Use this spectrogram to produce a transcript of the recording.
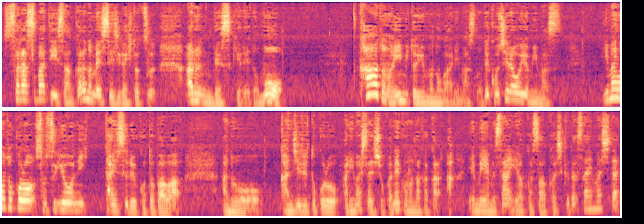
サラスバティさんからのメッセージが一つあるんですけれどもカードの意味というものがありますのでこちらを読みます。今のところ卒業に対する言葉はあの感じるところありましたでしょうかね。この中から。あ MM さんようこそお越しくださいました。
